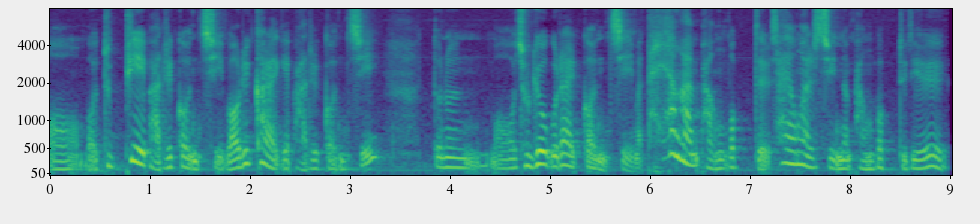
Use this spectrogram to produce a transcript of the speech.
어 뭐 두피에 바를 건지 머리카락에 바를 건지 또는 뭐 족욕을 할 건지 뭐 다양한 방법들 사용할 수 있는 방법들을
